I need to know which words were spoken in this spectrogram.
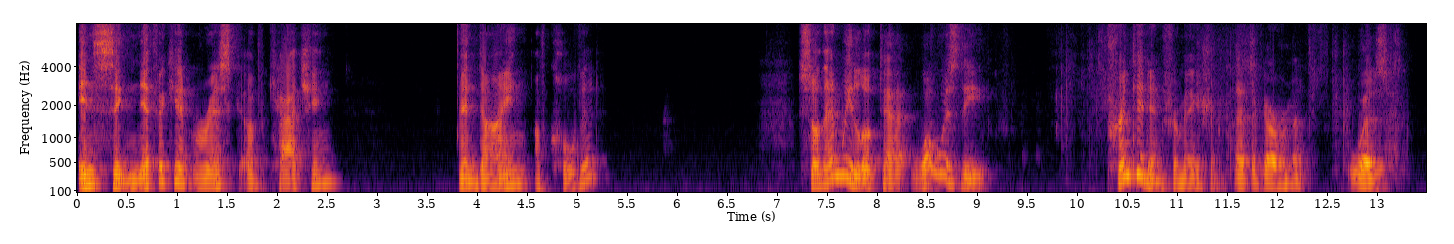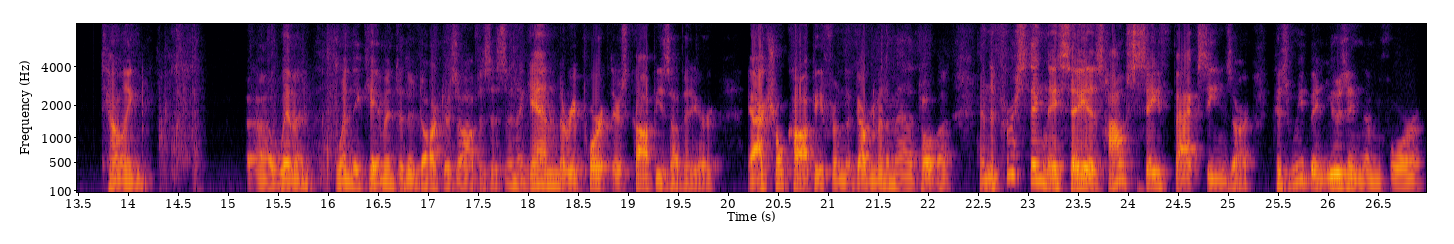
insignificant risk of catching and dying of COVID. So then we looked at what was the printed information that the government was telling uh, women when they came into their doctor's offices. And again, the report, there's copies of it here, the actual copy from the government of Manitoba. And the first thing they say is how safe vaccines are, because we've been using them for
